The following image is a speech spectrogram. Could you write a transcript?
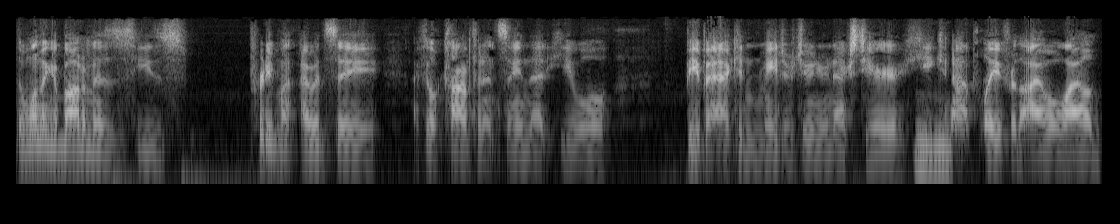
the one thing about him is he's pretty much I would say I feel confident saying that he will be back in Major Junior next year. He mm-hmm. cannot play for the Iowa Wild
